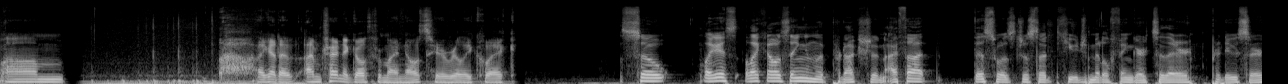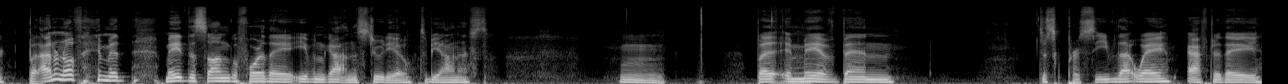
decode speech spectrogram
Um, I gotta. I'm trying to go through my notes here really quick. So, like I, s- like I was saying in the production, I thought this was just a huge middle finger to their producer. But I don't know if they made made the song before they even got in the studio, to be honest. Hmm. But it may have been just perceived that way after they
